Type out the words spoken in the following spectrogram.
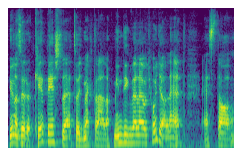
Jön az örök kérdés, lehet, hogy megtalálnak mindig vele, hogy hogyan lehet ezt a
